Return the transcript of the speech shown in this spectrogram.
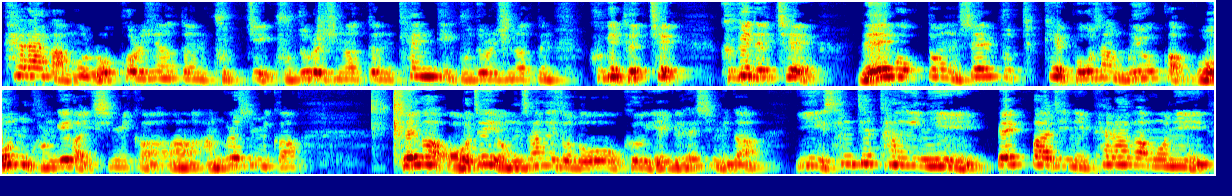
페라가모 로퍼를 신었든 구찌 구두를 신었든 캔디 구두를 신었든 그게 대체 그게 대체 내곡동 셀프 특혜 보상 의혹과 뭔 관계가 있습니까? 안 그렇습니까? 제가 어제 영상에서도 그 얘기를 했습니다. 이 생태탕이니 백바지니 페라가모니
